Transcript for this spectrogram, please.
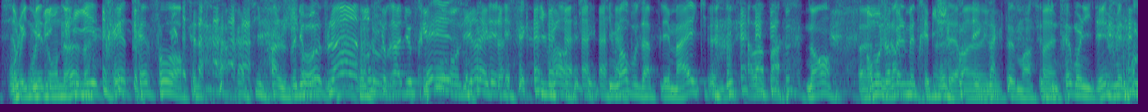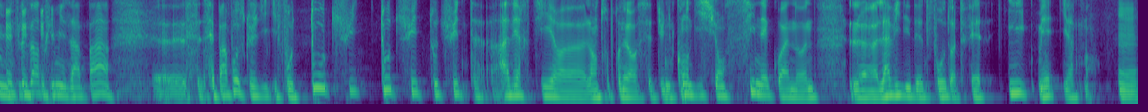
sur une maison neuve? très très fort, c'est la principale je chose. plaindre sur Radio Fribourg en direct. Effectivement, effectivement, vous appelez Mike, ça va pas. Non, euh, moi j'appelle Maître Bicher. Hein, exactement, c'est une très bonne idée. Mais non, plaisanterie mise à part, euh, c'est pas faux ce que je dis. Il faut tout de suite tout de suite, tout de suite avertir euh, l'entrepreneur. C'est une condition sine qua non. L'avis des défauts doit être fait immédiatement. Hum.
